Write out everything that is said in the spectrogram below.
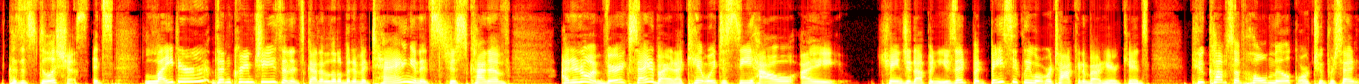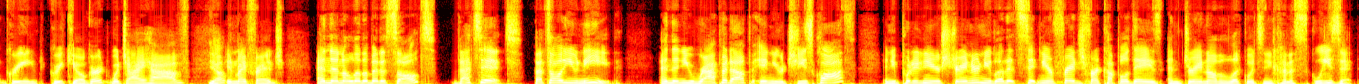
because it's delicious. It's lighter than cream cheese, and it's got a little bit of a tang, and it's just kind of. I don't know. I'm very excited by it. I can't wait to see how I change it up and use it. But basically, what we're talking about here, kids, two cups of whole milk or 2% Greek, Greek yogurt, which I have Yep. in my fridge, and then a little bit of salt. That's it. That's all you need. And then you wrap it up in your cheesecloth and you put it in your strainer and you let it sit in your fridge for a couple of days and drain all the liquids and you kind of squeeze it.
